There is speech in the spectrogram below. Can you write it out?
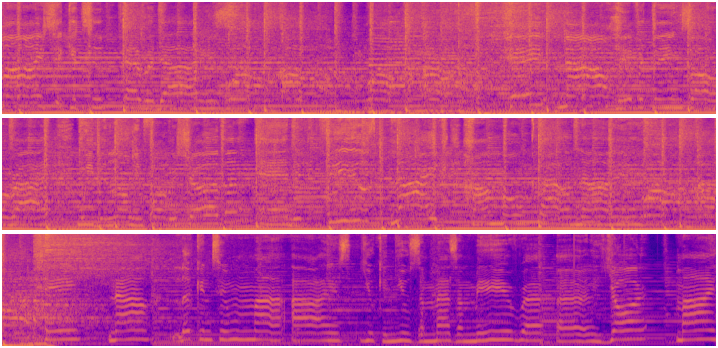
my ticket to paradise. Hey, now everything's alright. We've been longing for each other, look into my eyes. You can use them as a mirror. You're my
